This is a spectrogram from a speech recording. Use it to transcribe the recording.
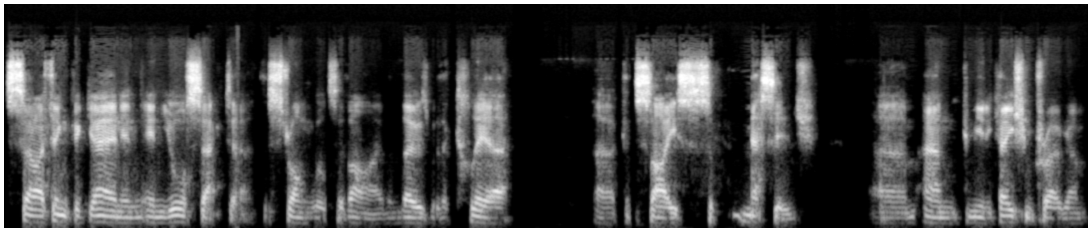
So I think again, in in your sector, the strong will survive, and those with a clear, uh, concise message um, and communication program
